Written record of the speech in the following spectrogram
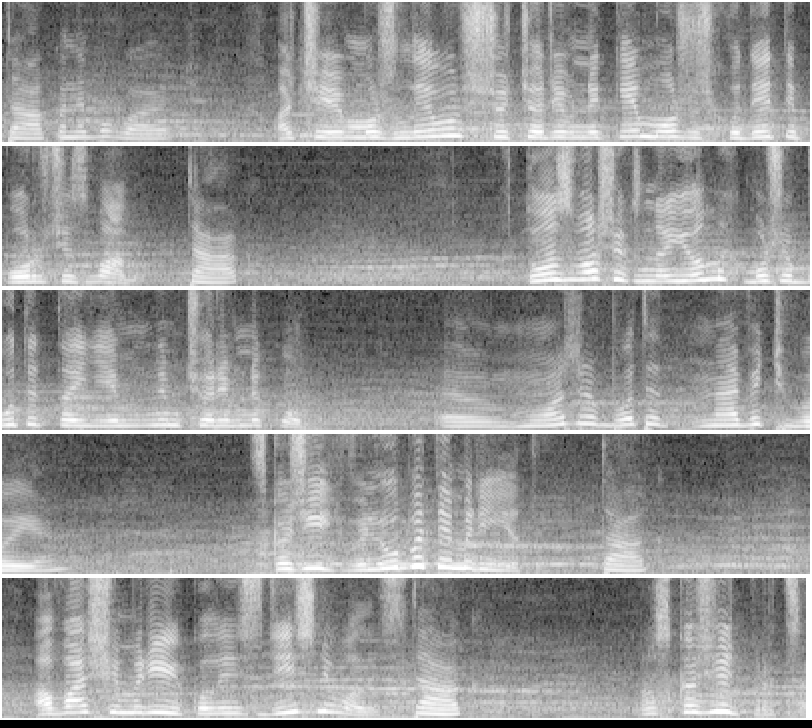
Так, вони бувають. А чи можливо, що чарівники можуть ходити поруч із вами? Так. Хто з ваших знайомих може бути таємним чарівником? Е, може бути навіть ви. Скажіть, ви любите мріяти? Так, А ваші мрії колись здійснювались? так. Розкажіть про це.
